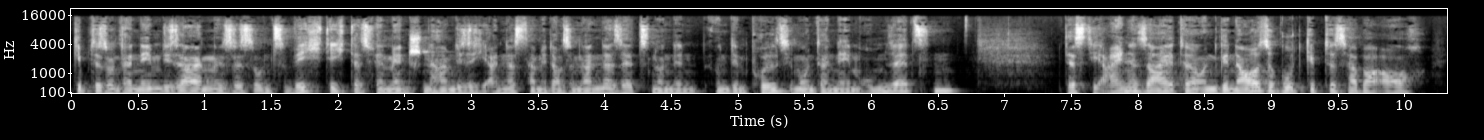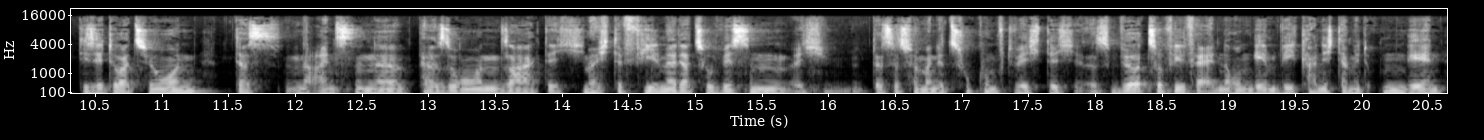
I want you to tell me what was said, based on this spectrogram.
gibt es Unternehmen, die sagen, es ist uns wichtig, dass wir Menschen haben, die sich anders damit auseinandersetzen und den, und den Puls im Unternehmen umsetzen. Das ist die eine Seite. Und genauso gut gibt es aber auch die Situation, dass eine einzelne Person sagt, ich möchte viel mehr dazu wissen, ich, das ist für meine Zukunft wichtig, es wird so viel Veränderung geben, wie kann ich damit umgehen,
